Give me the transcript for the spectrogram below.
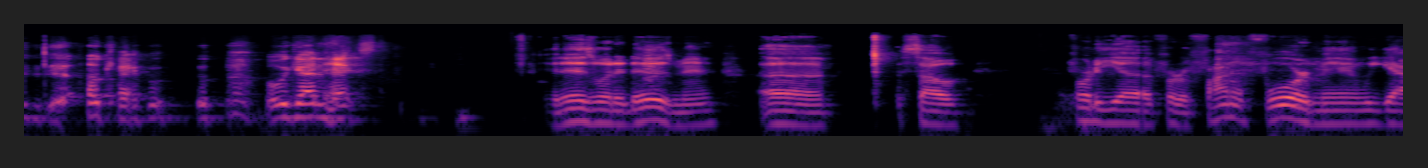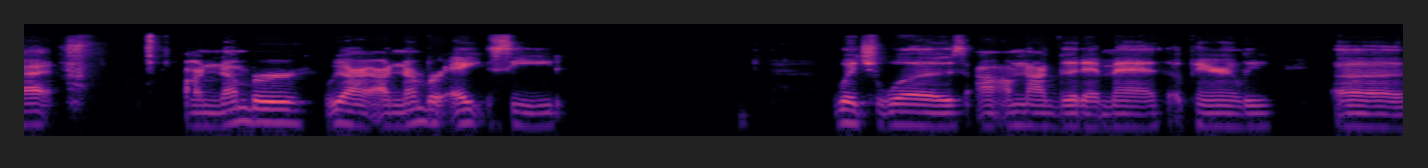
okay, what we got next? It is what it is, man. Uh, so for the uh for the final four, man, we got our number. We are our number eight seed, which was I'm not good at math apparently. Uh,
